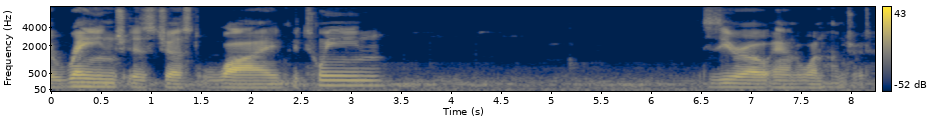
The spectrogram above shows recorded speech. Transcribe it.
the range is just y between 0 and 100.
